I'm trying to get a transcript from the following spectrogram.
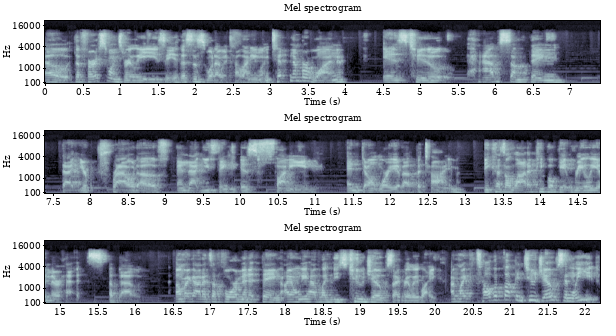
Oh, the first one's really easy. This is what I would tell anyone. Tip number one is to have something that you're proud of and that you think is funny and don't worry about the time. Because a lot of people get really in their heads about, oh my God, it's a four minute thing. I only have like these two jokes I really like. I'm like, tell the fucking two jokes and leave.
